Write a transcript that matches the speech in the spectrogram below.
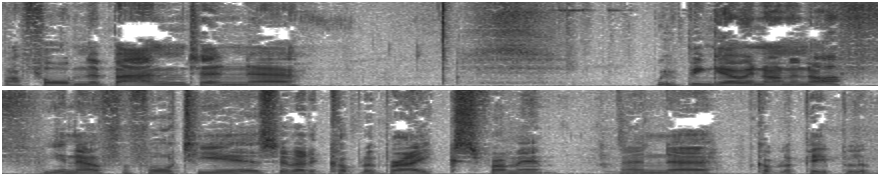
I formed the band and uh, we've been going on and off, you know, for 40 years. We've had a couple of breaks from it and uh, a couple of people have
